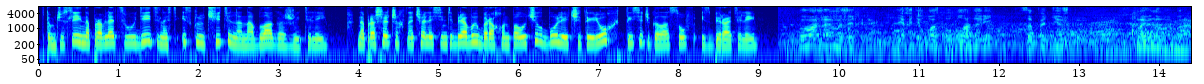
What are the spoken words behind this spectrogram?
в том числе и направлять свою деятельность исключительно на благо жителей. На прошедших в начале сентября выборах он получил более 4 тысяч голосов избирателей. Уважаемые жители, я хотел бы вас поблагодарить за поддержку мою на выборах.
